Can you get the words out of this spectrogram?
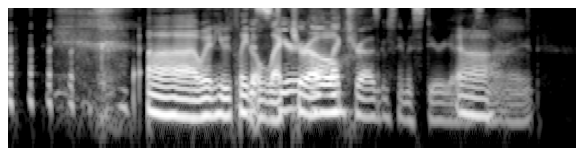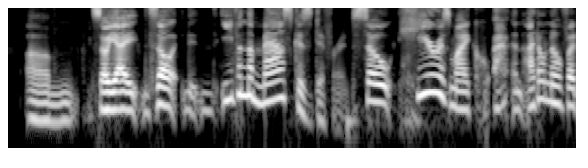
uh, when he played Myster- Electro. Electro. I was going to say Mysterio. That's not right. Um, so yeah, so even the mask is different. So here is my, qu- and I don't know if I,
